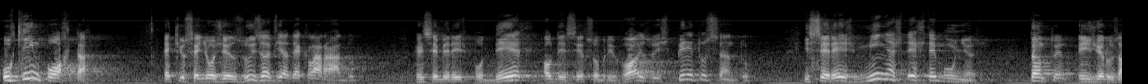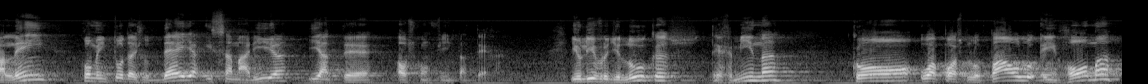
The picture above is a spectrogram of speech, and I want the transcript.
O que importa é que o Senhor Jesus havia declarado: Recebereis poder ao descer sobre vós o Espírito Santo, e sereis minhas testemunhas, tanto em Jerusalém, como em toda a Judéia e Samaria e até aos confins da terra. E o livro de Lucas termina com o apóstolo Paulo em Roma,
